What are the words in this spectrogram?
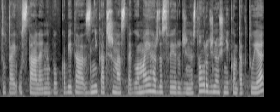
tutaj ustaleń, no bo kobieta znika 13, ma jechać do swojej rodziny, z tą rodziną się nie kontaktuje,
